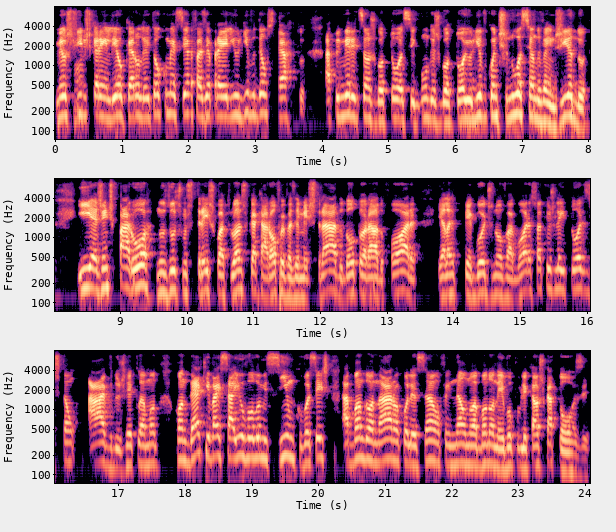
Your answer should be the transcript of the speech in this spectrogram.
Meus filhos querem ler, eu quero ler. Então eu comecei a fazer para ele e o livro deu certo. A primeira edição esgotou, a segunda esgotou e o livro continua sendo vendido. E a gente parou nos últimos três, quatro anos, porque a Carol foi fazer mestrado, doutorado fora, e ela pegou de novo agora. Só que os leitores estão ávidos, reclamando. Quando é que vai sair o volume 5? Vocês abandonaram a coleção? Eu falei, não, não abandonei, vou publicar os 14.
